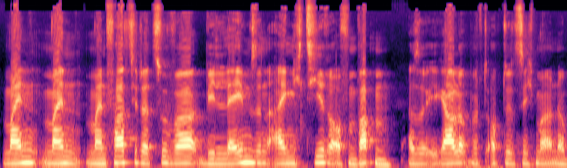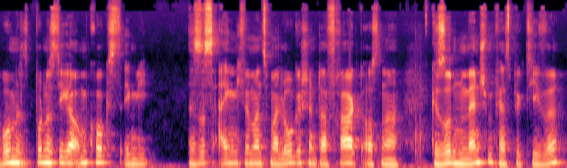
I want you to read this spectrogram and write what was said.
mein, mein, mein Fazit dazu war, wie lame sind eigentlich Tiere auf dem Wappen. Also egal, ob, ob du jetzt nicht mal in der Bundesliga umguckst, irgendwie, das ist eigentlich, wenn man es mal logisch hinterfragt, aus einer gesunden Menschenperspektive,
